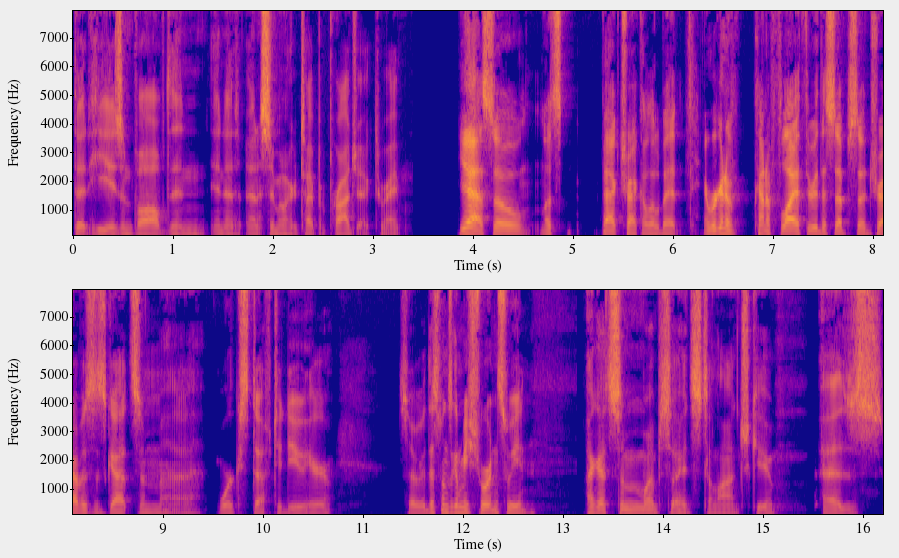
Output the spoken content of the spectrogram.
that he is involved in in a, in a similar type of project, right? yeah. So let's backtrack a little bit, and we're gonna kind of fly through this episode. Travis has got some uh, work stuff to do here, so this one's gonna be short and sweet. I got some websites to launch, Q, as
